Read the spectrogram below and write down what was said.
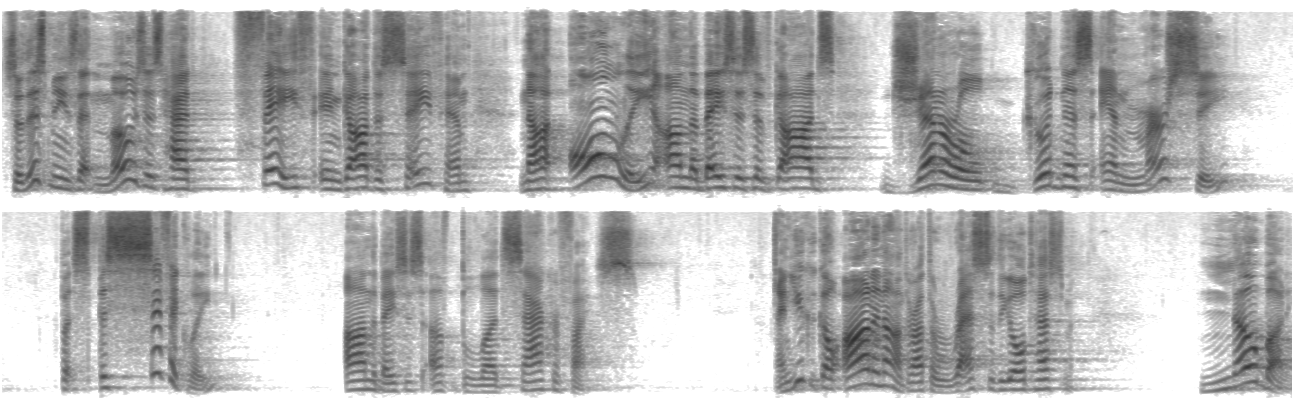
So this means that Moses had faith in God to save him, not only on the basis of God's general goodness and mercy, but specifically on the basis of blood sacrifice. And you could go on and on throughout the rest of the Old Testament. Nobody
